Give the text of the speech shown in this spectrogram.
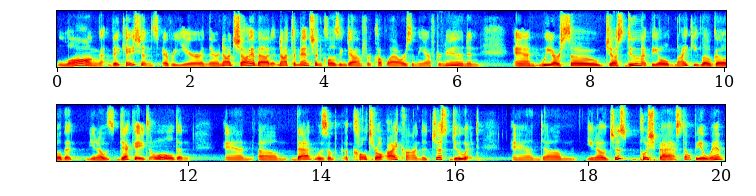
long vacations every year and they're not shy about it, not to mention closing down for a couple hours in the afternoon. And, and we are so just do it, the old Nike logo that, you know, is decades old. And, and um, that was a, a cultural icon to just do it and um, you know just push bass don't be a wimp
